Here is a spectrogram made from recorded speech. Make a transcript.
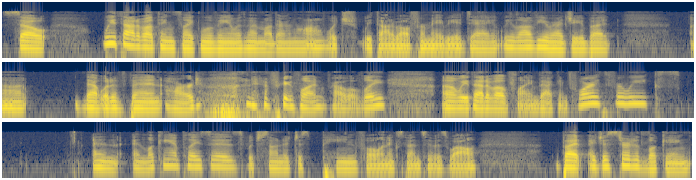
So we thought about things like moving in with my mother-in-law, which we thought about for maybe a day. We love you, Reggie, but uh, that would have been hard on everyone, probably. Uh, we thought about flying back and forth for weeks and, and looking at places, which sounded just painful and expensive as well. But I just started looking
